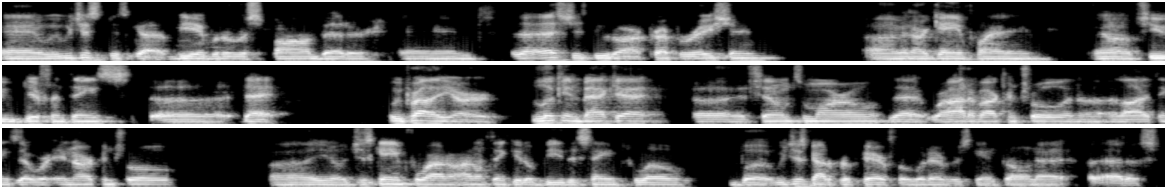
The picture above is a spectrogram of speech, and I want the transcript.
and we, just just got to be able to respond better, and that, that's just due to our preparation um, and our game planning. You know, a few different things uh, that we probably are looking back at uh, film tomorrow that were out of our control, and a, a lot of things that were in our control. Uh, you know, just game four, I don't, I don't think it'll be the same flow, but we just got to prepare for whatever's getting thrown at at us.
